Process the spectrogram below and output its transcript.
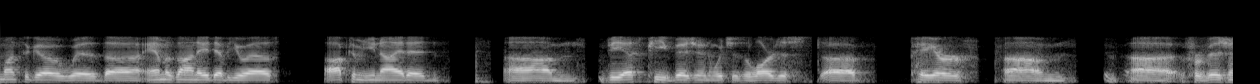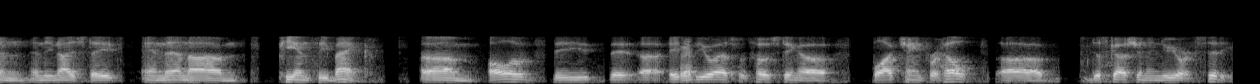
months ago with uh, Amazon AWS, Optum United, um, VSP Vision, which is the largest uh, payer um, uh, for vision in the United States, and then um, PNC Bank. Um, all of the, the uh, AWS was hosting a blockchain for health uh, discussion in New York City,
